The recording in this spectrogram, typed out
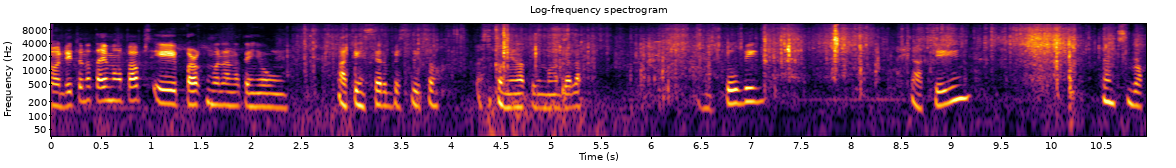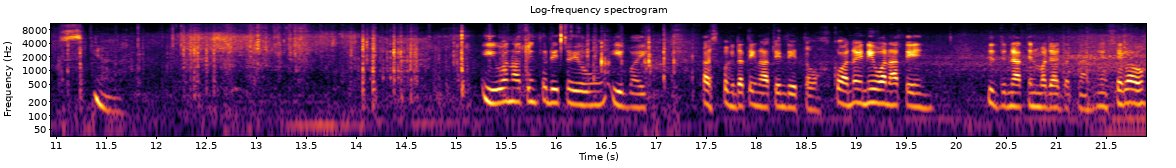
oh, dito na tayo mga paps. I-park muna natin yung ating service dito. Tapos kunin natin yung mga dala. Yung tubig. Ating lunch box. Yan. Iwan natin to dito yung e-bike. Tapos pagdating natin dito kung ano iniwan natin dito natin madadatnan. Yan sila oh.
